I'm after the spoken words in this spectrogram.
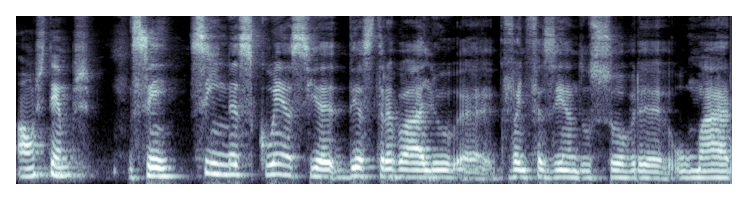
há uns tempos. Sim, sim, na sequência desse trabalho uh, que venho fazendo sobre o mar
